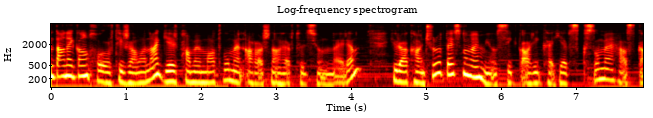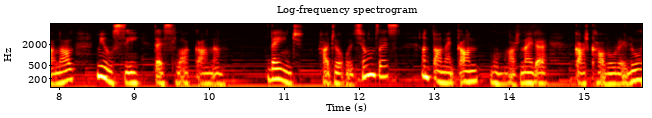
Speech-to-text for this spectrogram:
Ընտանեկան խորհրդի ժամանակ, երբ համեմատվում են առաջնահերթությունները, յուրաքանչյուրը տեսնում է մյուսի կարիքը եւ սկսում է հասկանալ մյուսի տեսլականը։ Դե ինչ, հաջողություն ձեզ ընտանեկան գումարները կարգավորելու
